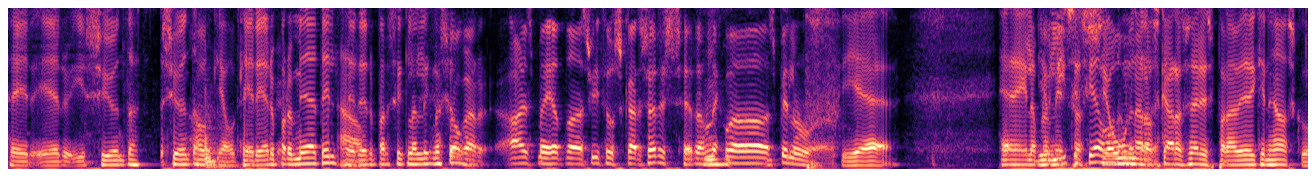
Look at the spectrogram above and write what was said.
Þeir eru í sjönda, sjönda Ok, ok, Þeir eru bara miða dild, Já. þeir eru bara sigla líkna Sjókar, aðeins með hérna Svíþjóð Skari Sverris Er hann eitthvað að spila nú? Ég er eiginlega bara að honum sjónar á þetta. skara sveris bara við ekki neða sko.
